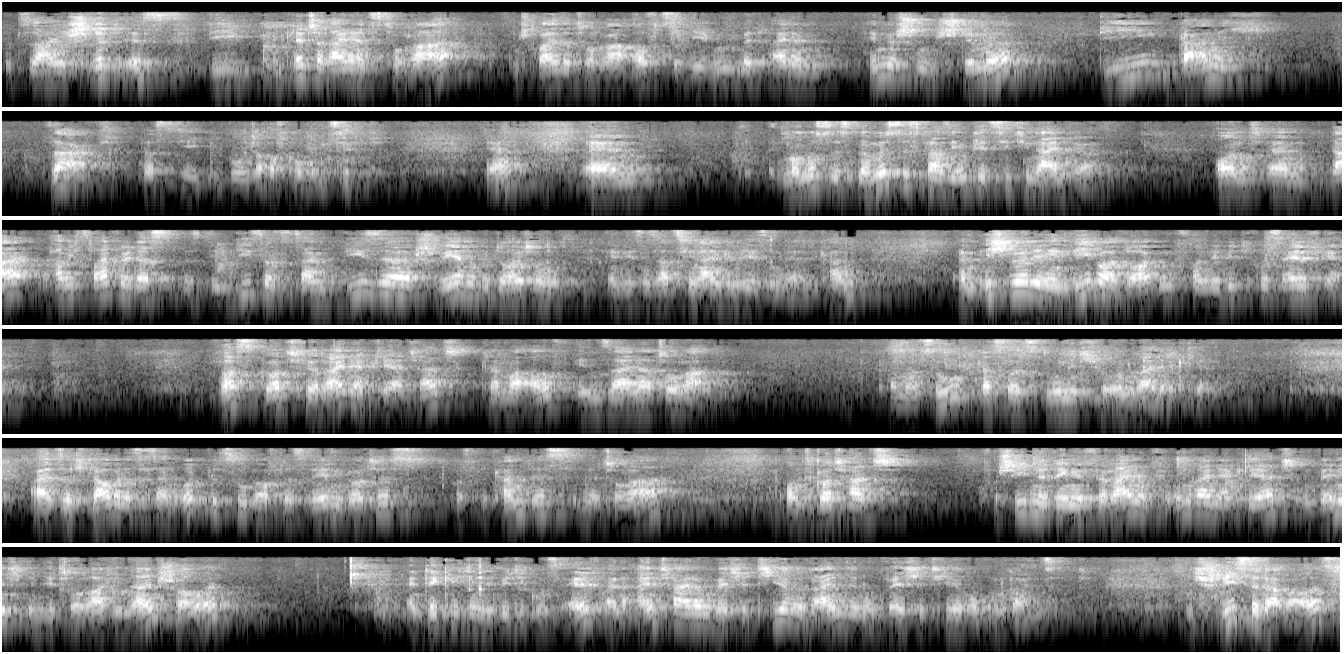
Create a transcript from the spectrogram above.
sozusagen Schritt ist, die komplette Reinheitstorah und Speisetorah aufzuheben mit einer himmlischen Stimme, die gar nicht sagt, dass die Gebote aufgehoben sind. Ja? Ähm, man, muss es, man müsste es quasi implizit hineinhören. Und ähm, da habe ich Zweifel, dass in diese, sozusagen diese schwere Bedeutung in diesen Satz hineingelesen werden kann. Ähm, ich würde ihn lieber deuten von Levitikus 11 her was Gott für rein erklärt hat, Klammer auf, in seiner Tora. Klammer zu, das sollst du nicht für unrein erklären. Also ich glaube, das ist ein Rückbezug auf das Reden Gottes, was bekannt ist in der Tora. Und Gott hat verschiedene Dinge für rein und für unrein erklärt. Und wenn ich in die Tora hineinschaue, entdecke ich in Levitikus 11 eine Einteilung, welche Tiere rein sind und welche Tiere unrein sind. Ich schließe daraus,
